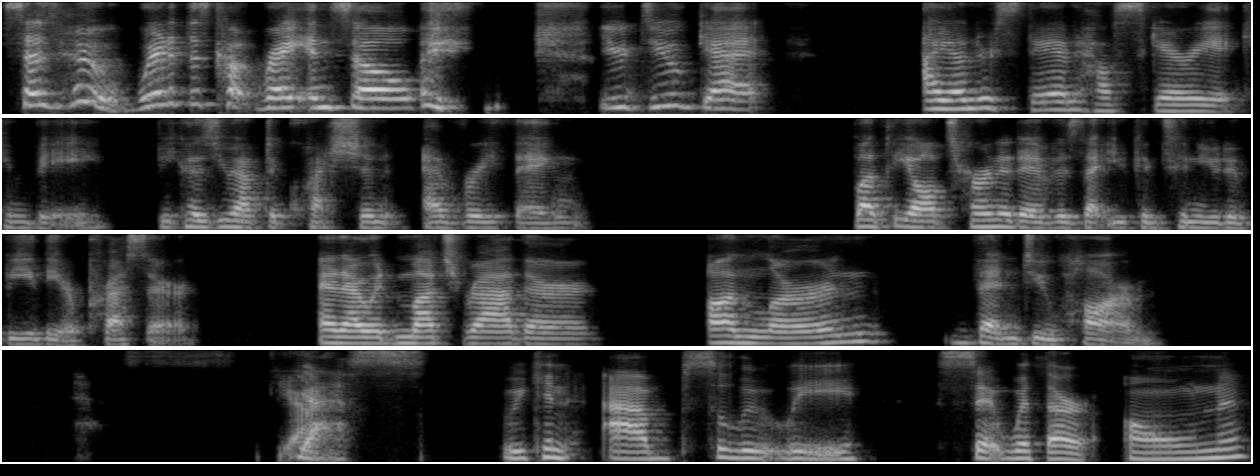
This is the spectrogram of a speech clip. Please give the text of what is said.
Says who? Where did this come? Right. And so you do get I understand how scary it can be because you have to question everything. But the alternative is that you continue to be the oppressor. And I would much rather unlearn than do harm. Yeah. Yes. We can absolutely sit with our own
